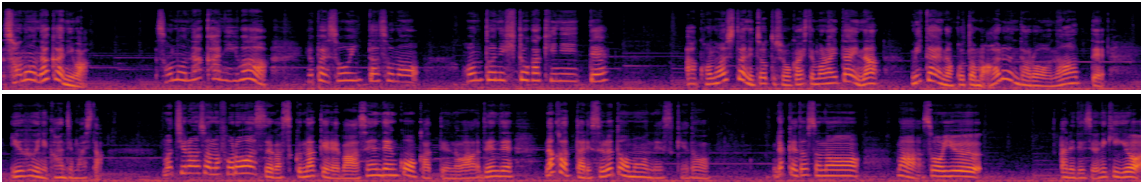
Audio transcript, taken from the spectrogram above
その中にはその中にはやっぱりそういったその本当に人が気に入ってあこの人にちょっと紹介してもらいたいなみたいなこともあるんだろうなっていうふうに感じました。もちろんそのフォロワー数が少なければ宣伝効果っていうのは全然なかったりすると思うんですけどだけどそのまあそういうあれですよね企業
